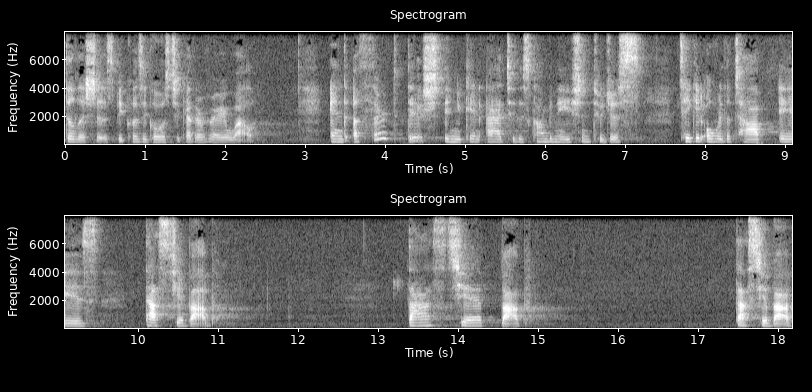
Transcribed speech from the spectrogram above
delicious because it goes together very well. And a third dish that you can add to this combination to just take it over the top is tasjebab. Tasjebab. Tasjebab.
